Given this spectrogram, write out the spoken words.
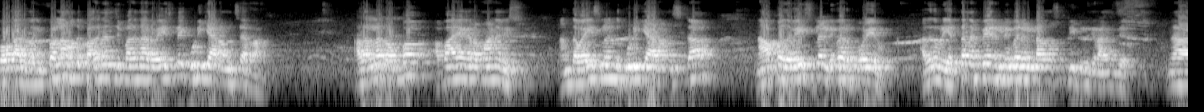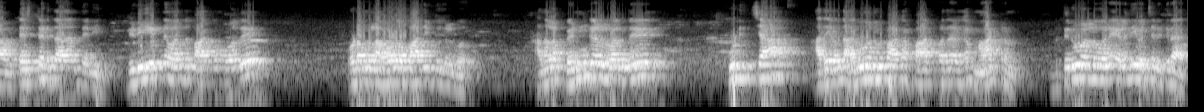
போகாது. இப்பெல்லாம் வந்து பதினஞ்சு பதினாறு வயசுலயே குடிக்க ஆரம்பிச்சிடுறான். அதெல்லாம் ரொம்ப அபாயகரமான விஷயம். அந்த வயசுல இருந்து குடிக்க ஆரம்பிச்சிட்டா நாற்பது வயசுல லிவர் போயிடும் அதுக்கப்புறம் எத்தனை பேர் லிவர் இல்லாம சுத்திட்டு இருக்கிறாங்க? நான் டெஸ்ட் எடுத்தாதான் தெரியும். திடீர்னு வந்து பார்க்கும்போது உடம்புல அவ்வளவு பாதிப்புகள் வரும். அதனால பெண்கள் வந்து குடிச்சா அதை வந்து அருவறுப்பாக பார்ப்பதாக மாற்றணும். திருவள்ளுவரை திருவள்ளுவரே எழுதி வச்சிருக்கிறார்.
